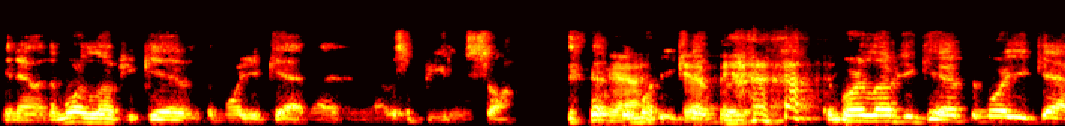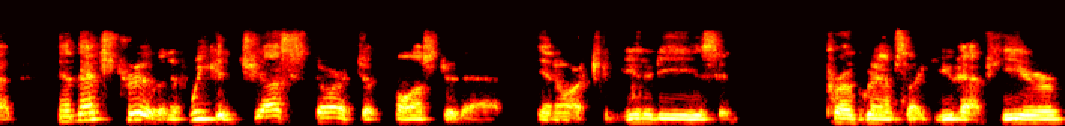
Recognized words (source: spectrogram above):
You know, and the more love you give, the more you get. I, that was a Beatles song. Yeah, the, more you give, the, the more love you give, the more you get. And that's true. And if we could just start to foster that in our communities and programs like you have here,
